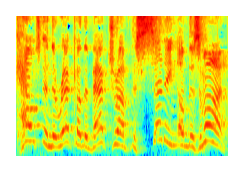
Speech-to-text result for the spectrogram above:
counts in the Rekha, the backdrop, the setting of the Zman.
